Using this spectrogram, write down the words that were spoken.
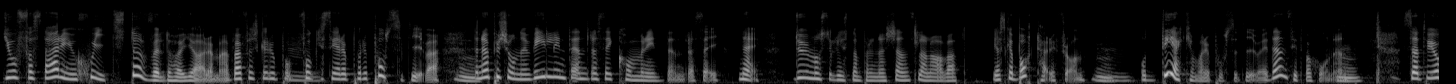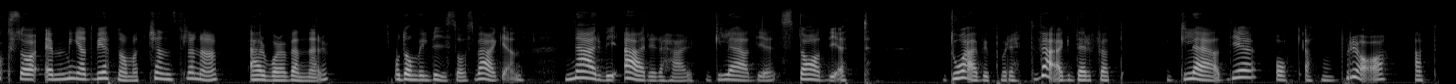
jo fast det här är ju en skitstövel du har att göra med. Varför ska du po- Mm. fokusera på det positiva? Mm. Den här personen vill inte ändra sig, kommer inte ändra sig. Nej, du måste lyssna på den här känslan av att jag ska bort härifrån. Mm. Och det kan vara det positiva i den situationen. Mm. Så att vi också är medvetna om att känslorna är våra vänner och de vill visa oss vägen. När vi är i det här glädjestadiet, då är vi på rätt väg. Därför att glädje och att må bra, att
